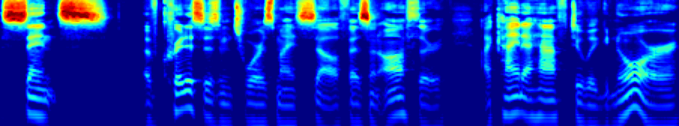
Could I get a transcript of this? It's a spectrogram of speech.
sense of criticism towards myself as an author, I kind of have to ignore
